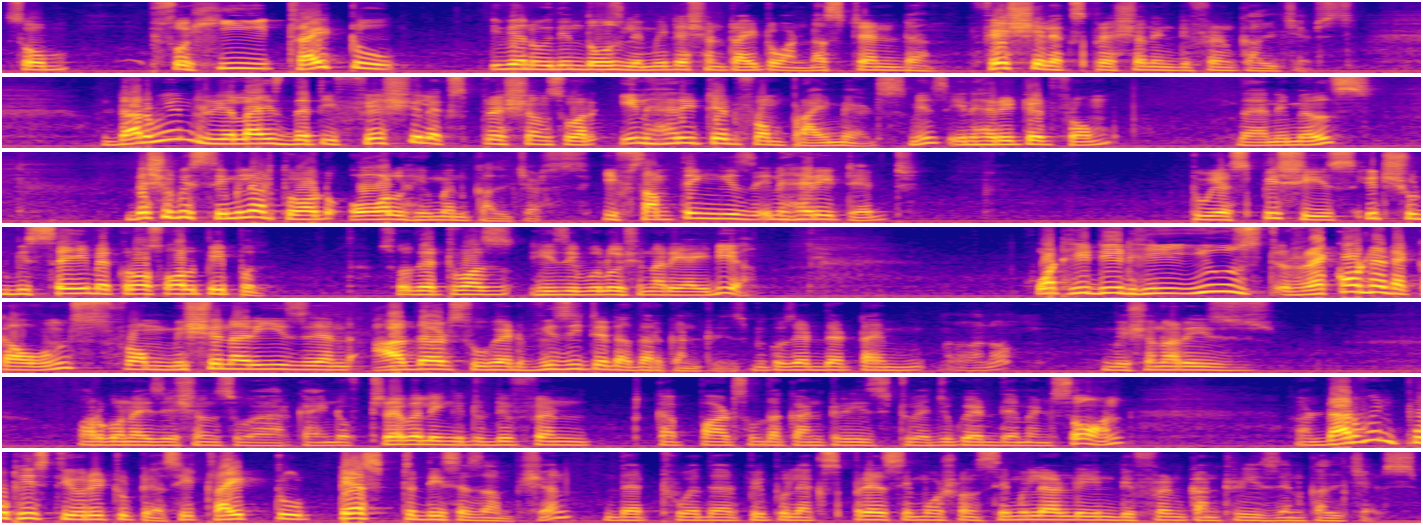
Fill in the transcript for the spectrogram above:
so so he tried to even within those limitations try to understand uh, facial expression in different cultures Darwin realized that if facial expressions were inherited from primates means inherited from the animals they should be similar throughout all human cultures. If something is inherited to a species it should be same across all people. So, that was his evolutionary idea. What he did he used recorded accounts from missionaries and others who had visited other countries because at that time uh, no, missionaries organizations were kind of traveling into different parts of the countries to educate them and so on. Uh, Darwin put his theory to test. He tried to test this assumption that whether people express emotions similarly in different countries and cultures.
